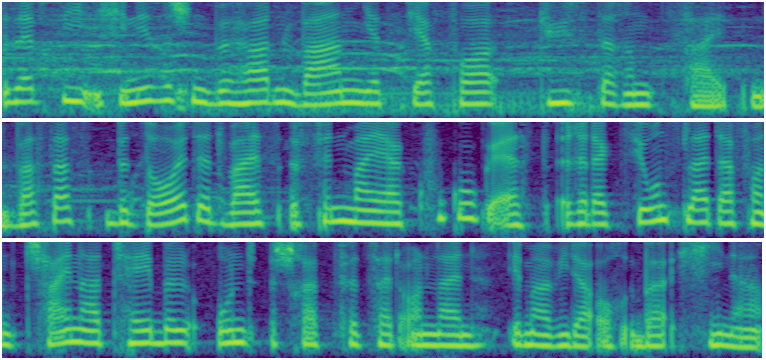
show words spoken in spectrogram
Selbst die chinesischen Behörden warnen jetzt ja vor düsteren Zeiten. Was das bedeutet, weiß Finn Meyer Kuckuck. Er ist Redaktionsleiter von China Table und schreibt für Zeit Online immer wieder auch über China.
